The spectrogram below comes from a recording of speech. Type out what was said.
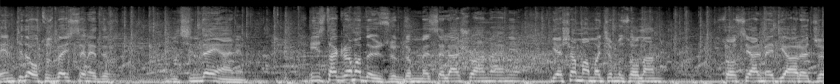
Benimki de 35 senedir içinde yani. Instagram'a da üzüldüm mesela şu an hani yaşam amacımız olan sosyal medya aracı.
